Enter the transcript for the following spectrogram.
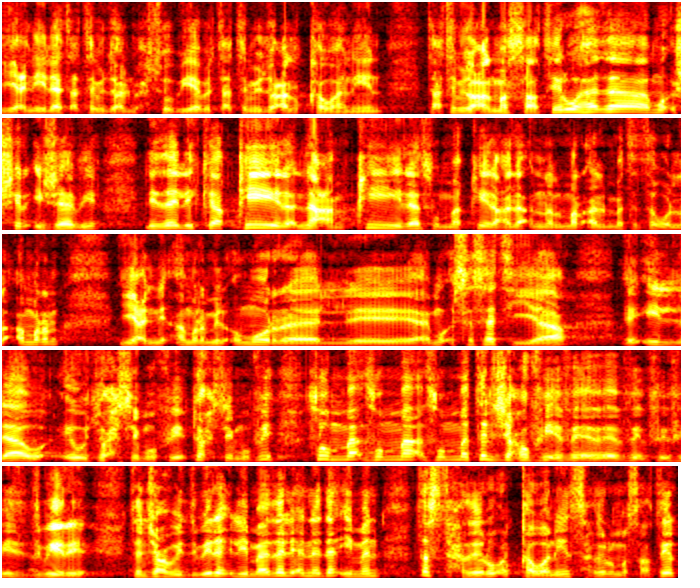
يعني لا تعتمد على المحسوبية بل تعتمد على القوانين تعتمد على المساطير وهذا مؤشر إيجابي. لذلك قيل نعم قيل ثم قيل على أن المرأة لما تتولى امرا يعني أمر من الأمور المؤسساتية إلا تحسم فيه تحسم فيه ثم ثم ثم تنجح في في في, تدبيره. تنجح في تدبيره. لماذا؟ لأن دائما تستحضر القوانين تستحضر المساطير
